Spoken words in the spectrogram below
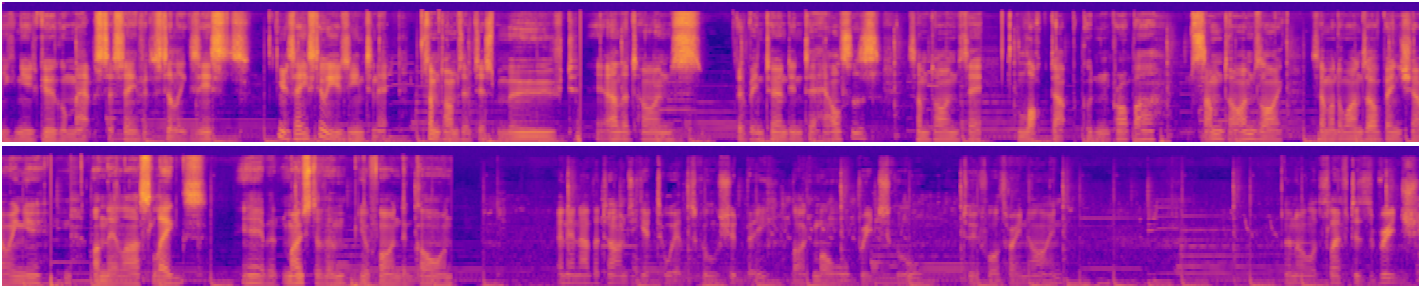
You can use Google Maps to see if it still exists. Yeah, so you still use the internet. Sometimes they've just moved. Other times they've been turned into houses. Sometimes they're locked up good and proper. Sometimes, like some of the ones I've been showing you, on their last legs. Yeah, but most of them you'll find are gone. And then other times you get to where the school should be, like Morwell Bridge School, 2439 and all that's left is the bridge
